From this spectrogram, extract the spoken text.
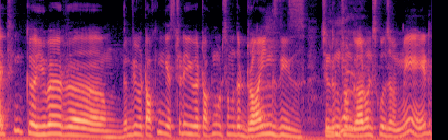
I think uh, you were um, when we were talking yesterday. You were talking about some of the drawings these children from Yeah. government schools have made,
